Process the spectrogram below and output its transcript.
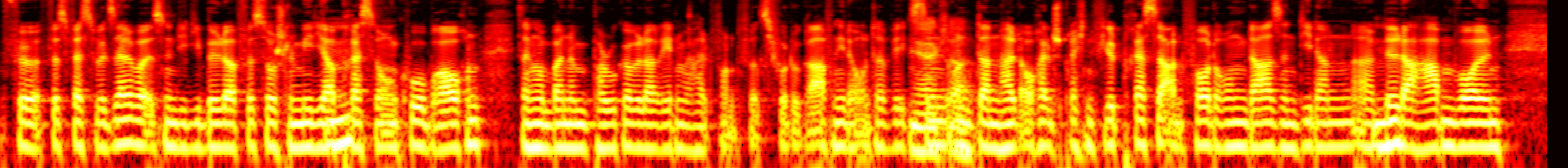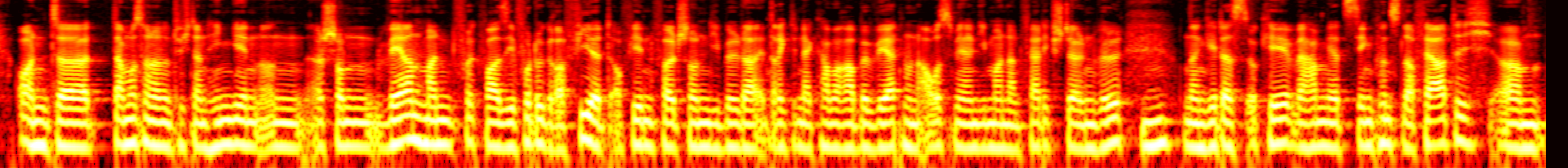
für, fürs Festival selber ist und die die Bilder für Social Media, Presse und Co. brauchen, sagen wir bei einem Perukaville, da reden wir halt von 40 Fotografen, die da unterwegs Ja, sind klar. und dann halt auch entsprechend viel Presseanforderungen da sind, die dann äh, Bilder haben wollen. Und äh, da muss man dann natürlich dann hingehen und äh, schon während man quasi fotografiert, auf jeden Fall schon die Bilder direkt in der Kamera bewerten und auswählen, die man dann fertigstellen will. Und dann geht das, okay, wir haben jetzt den Künstler fertig. Ähm,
